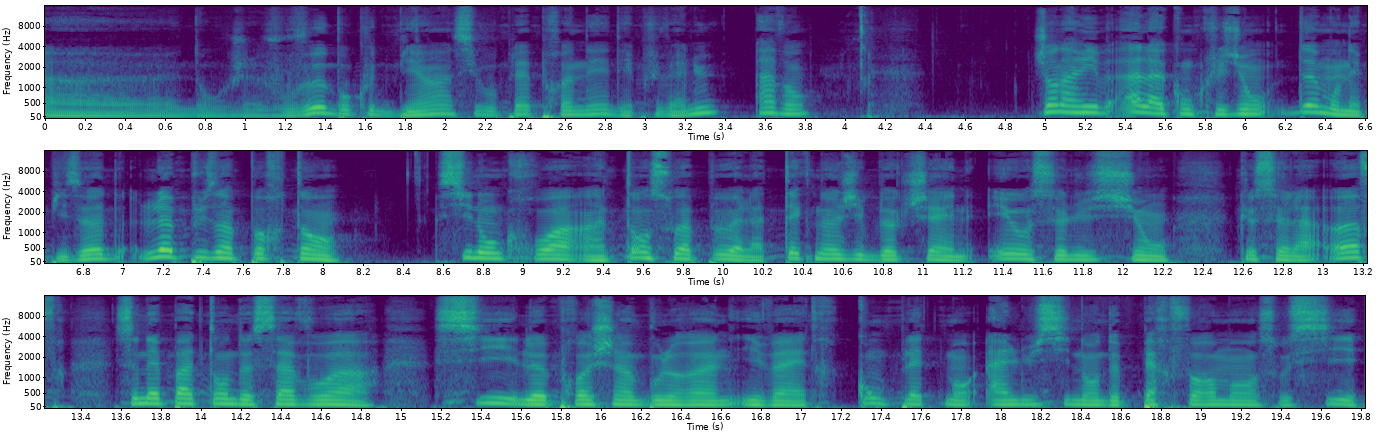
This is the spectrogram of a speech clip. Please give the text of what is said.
Euh, donc je vous veux beaucoup de bien, s'il vous plaît, prenez des plus-values avant. J'en arrive à la conclusion de mon épisode. Le plus important, si l'on croit un tant soit peu à la technologie blockchain et aux solutions que cela offre, ce n'est pas tant de savoir si le prochain bullrun il va être complètement hallucinant de performance ou si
